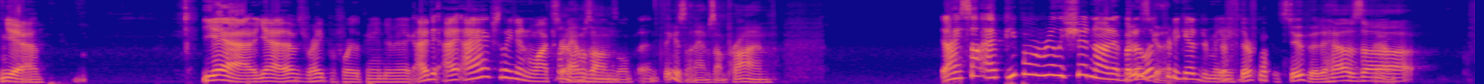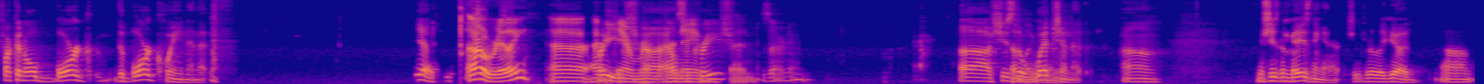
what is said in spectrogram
Yeah. Yeah, yeah, that was right before the pandemic. I, I, I actually didn't watch It's on Red Amazon. Hansel, I think it's on Amazon Prime. I saw I, people were really shitting on it, but It it, is looked good. pretty good to me. They're, they're fucking stupid. It has uh, fucking old Borg, the Borg Queen in it. yeah, Oh, really? Uh, I can't remember uh, her Elsa name. But- Is that her name? Uh, she's Something the like witch that. in it. Um, and she's amazing in it. She's really good. Um,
